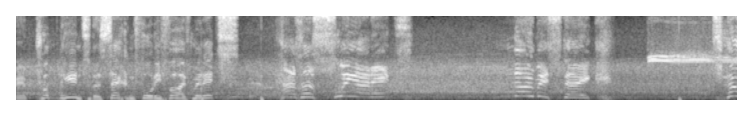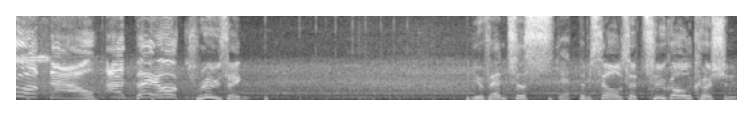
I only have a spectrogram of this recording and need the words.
We're promptly into the second 45 minutes. Has a swing at it! No mistake! Two up now, and they are cruising. Juventus get themselves a two-goal cushion.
